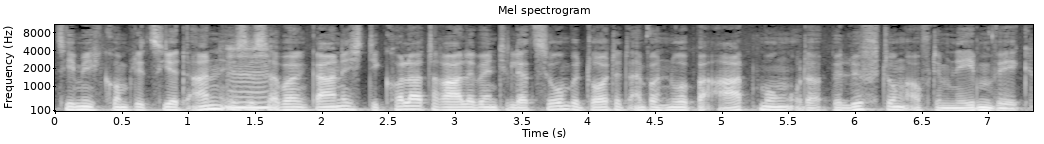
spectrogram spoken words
ziemlich kompliziert an, ist es aber gar nicht. Die kollaterale Ventilation bedeutet einfach nur Beatmung oder Belüftung auf dem Nebenweg.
